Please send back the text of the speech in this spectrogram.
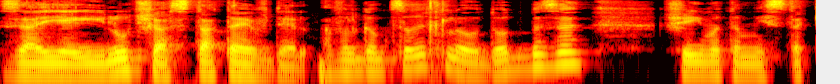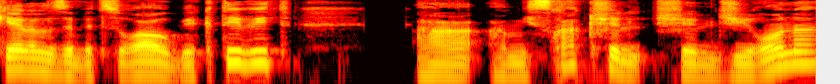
זה היעילות שעשתה את ההבדל, אבל גם צריך להודות בזה, שאם אתה מסתכל על זה בצורה אובייקטיבית, המשחק של, של ג'ירונה,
